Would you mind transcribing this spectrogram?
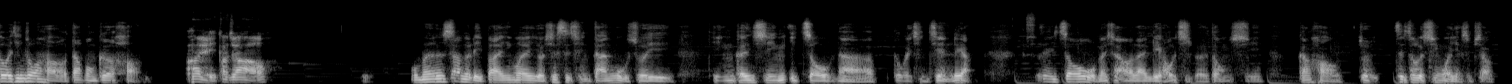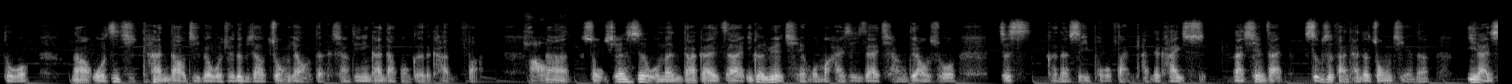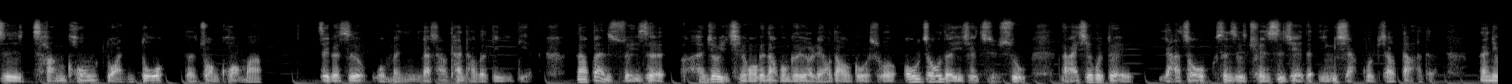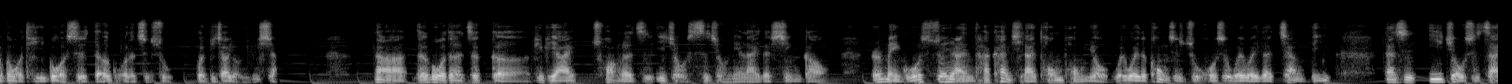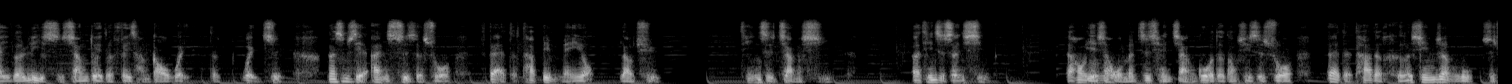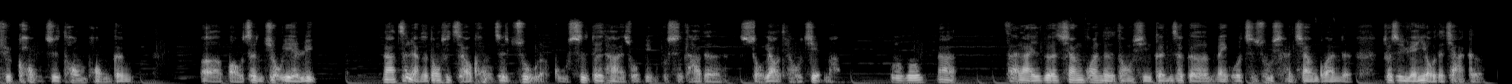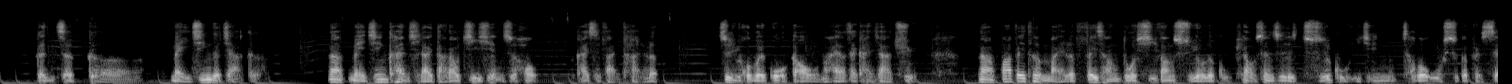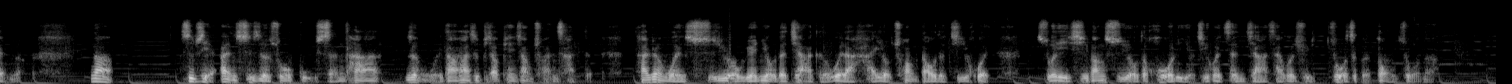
各位听众好，大鹏哥好，嗨，大家好。我们上个礼拜因为有些事情耽误，所以停更新一周，那各位请见谅。这一周我们想要来聊几个东西，刚好就这周的新闻也是比较多。那我自己看到几个我觉得比较重要的，想听听看大鹏哥的看法。好，那首先是我们大概在一个月前，我们还是一直在强调说，这是可能是一波反弹的开始。那现在是不是反弹的终结呢？依然是长空短多的状况吗？这个是我们要想探讨的第一点。那伴随着很久以前，我跟大鹏哥有聊到过，说欧洲的一些指数，哪一些会对亚洲甚至全世界的影响会比较大的？那你有跟我提过，是德国的指数会比较有影响。那德国的这个 PPI 创了自一九四九年来的新高，而美国虽然它看起来通膨有微微的控制住，或是微微的降低。但是依旧是在一个历史相对的非常高位的位置，那是不是也暗示着说，Fed 它并没有要去停止降息，呃，停止升息，然后也像我们之前讲过的东西是说，Fed 它的核心任务是去控制通膨跟呃保证就业率，那这两个东西只要控制住了，股市对他来说并不是它的首要条件嘛，那。再来一个相关的东西，跟这个美国指数很相关的，就是原油的价格，跟这个美金的价格。那美金看起来达到季线之后开始反弹了，至于会不会过高，我们还要再看下去。那巴菲特买了非常多西方石油的股票，甚至持股已经超过五十个 percent 了。那是不是也暗示着说，股神他认为，当然他是比较偏向传产的。他认为石油原油的价格未来还有创高的机会，所以西方石油的获利有机会增加，才会去做这个动作呢。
